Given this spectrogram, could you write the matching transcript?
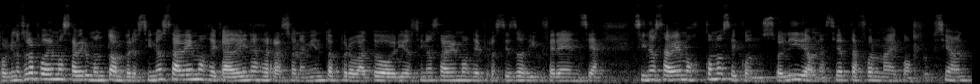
Porque nosotros podemos saber un montón, pero si no sabemos de cadenas de razonamientos probatorios, si no sabemos de procesos de inferencia, si no sabemos cómo se consolida una cierta forma de construcción,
